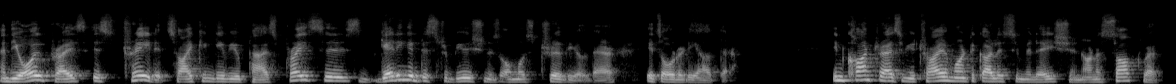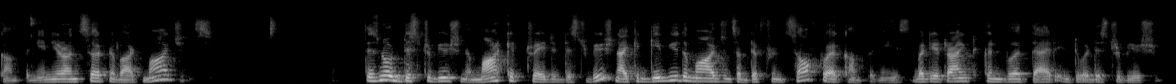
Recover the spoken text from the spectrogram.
And the oil price is traded. So I can give you past prices. Getting a distribution is almost trivial there. It's already out there. In contrast, if you try a Monte Carlo simulation on a software company and you're uncertain about margins, there's no distribution, a market traded distribution. I can give you the margins of different software companies, but you're trying to convert that into a distribution.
